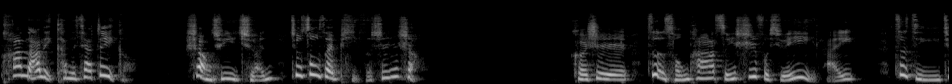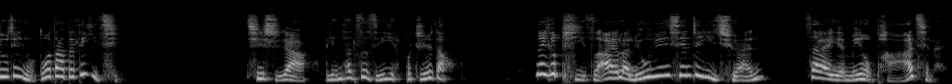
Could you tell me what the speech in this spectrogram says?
他哪里看得下这个？上去一拳就揍在痞子身上。可是自从他随师傅学艺以来，自己究竟有多大的力气？其实啊，连他自己也不知道。那个痞子挨了刘云仙这一拳，再也没有爬起来。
